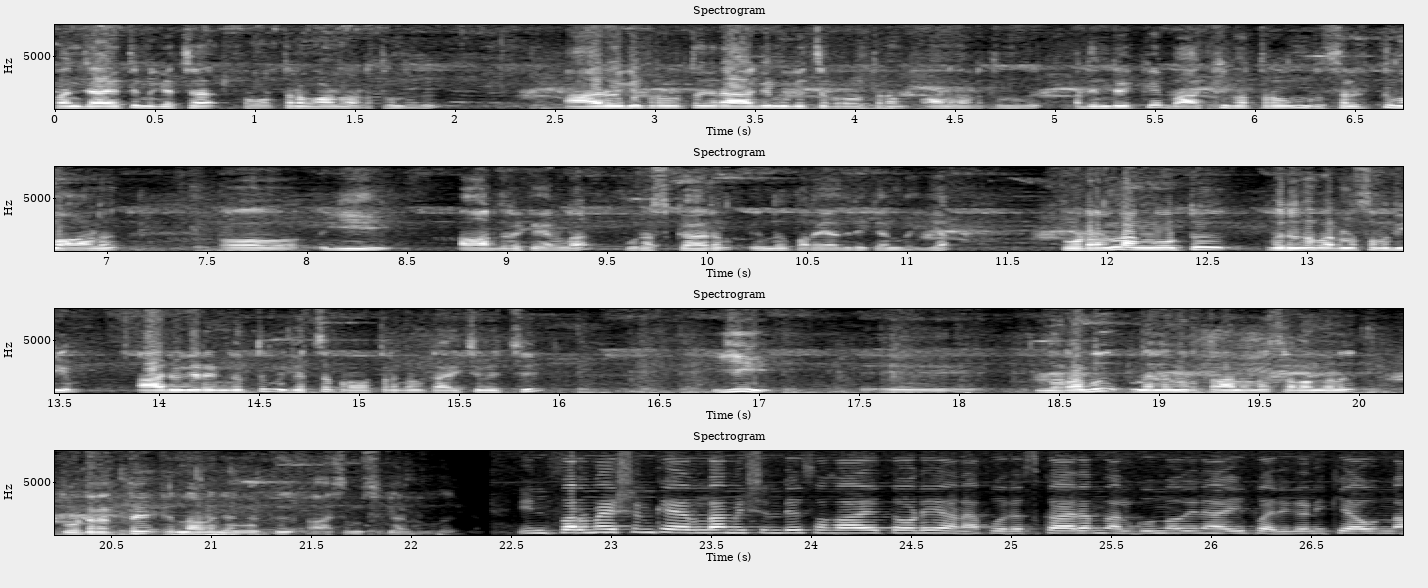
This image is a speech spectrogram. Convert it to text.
പഞ്ചായത്ത് മികച്ച പ്രവർത്തനമാണ് നടത്തുന്നത്. ആരോഗ്യ പ്രവർത്തകരാകെ മികച്ച പ്രവർത്തനം ആണ് നടത്തുന്നത്. അതിന്റെയൊക്കെ ബാക്കി പത്രവും റിസൾട്ടുമാണ് ഈ ആർദ്ര കേരള പുരസ്കാരം എന്ന് പറയാതിരിക്കാൻ വയ്യ. തുടർന്ന് അങ്ങോട്ട് വരുന്ന ഭരണസമിതിയും ആരോഗ്യരംഗത്ത് മികച്ച പ്രവർത്തനങ്ങൾ കാഴ്ചവെച്ച് ഈ നിറവ് നിലനിർത്താനുള്ള ശ്രമങ്ങൾ തുടരട്ടെ എന്നാണ് ഞങ്ങൾക്ക് ആശംസിക്കാനുള്ളത്. ഇൻഫർമേഷൻ കേരള മിഷന്റെ സഹായത്തോടെയാണ് പുരസ്കാരം നൽകുന്നതിനായി പരിഗണിക്കാവുന്ന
